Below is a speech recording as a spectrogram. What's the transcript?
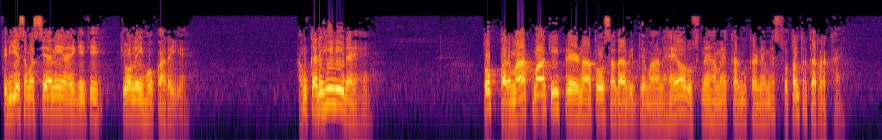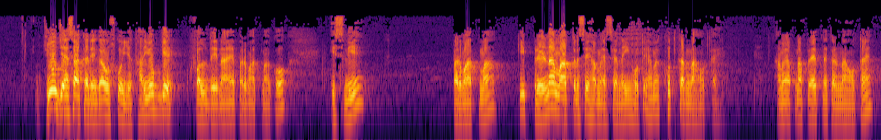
फिर ये समस्या नहीं आएगी कि क्यों नहीं हो पा रही है। हम कर ही नहीं रहे हैं। तो परमात्मा की प्रेरणा तो सदा विद्यमान है और उसने हमें कर्म करने में स्वतंत्र कर रखा है। जो जैसा करेगा उसको यथायोग्य फल देना है परमात्मा को। इसलिए परमात्मा की प्रेरणा मात्र से हम ऐसे नहीं होते, हमें खुद करना होता है। हमें अपना प्रयत्न करना होता है।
